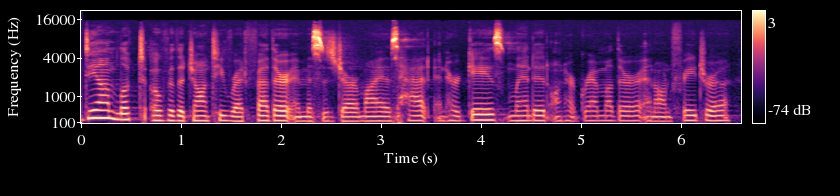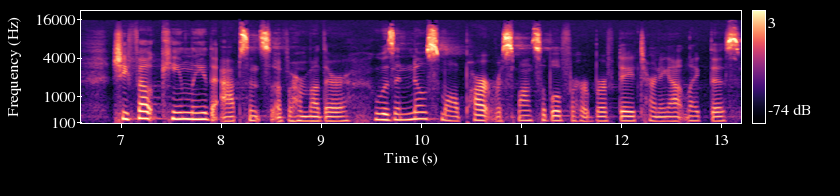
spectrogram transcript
Dionne looked over the jaunty red feather in Mrs. Jeremiah's hat, and her gaze landed on her grandmother and on Phaedra. She felt keenly the absence of her mother, who was in no small part responsible for her birthday turning out like this,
